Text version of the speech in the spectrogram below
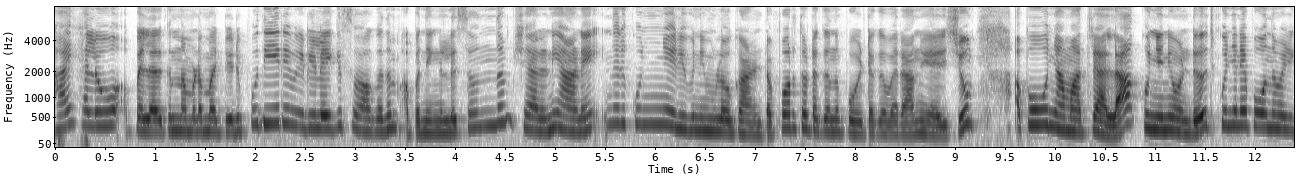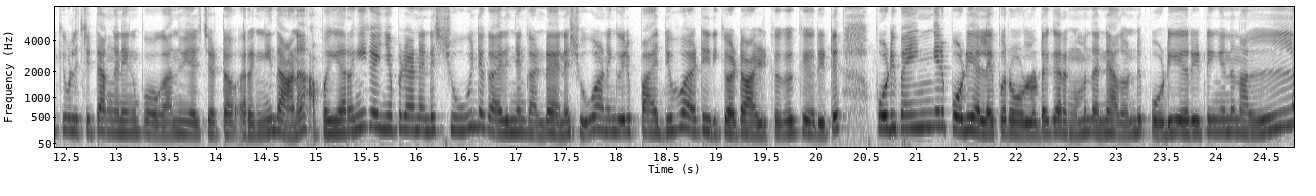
ഹായ് ഹലോ അപ്പോൾ എല്ലാവർക്കും നമ്മുടെ മറ്റൊരു പുതിയൊരു വീഡിയോയിലേക്ക് സ്വാഗതം. അപ്പോൾ നിങ്ങളുടെ സ്വന്തം ശരണിയാണ്. ഇന്നൊരു കുഞ്ഞൊരു ഈവനിങ് വ്ലോഗാണ് കേട്ടോ പുറത്തോട്ടൊക്കെ ഒന്ന് പോയിട്ടൊക്കെ വരാമെന്ന് വിചാരിച്ചു. അപ്പോൾ ഞാൻ മാത്രമല്ല കുഞ്ഞിനും ഉണ്ട്. കുഞ്ഞിനെ പോകുന്ന വഴിക്ക് വിളിച്ചിട്ട് അങ്ങനെ അങ്ങ് പോകാമെന്ന് വിചാരിച്ചിട്ടോ ഇറങ്ങിയതാണ്. അപ്പോൾ ഇറങ്ങി കഴിഞ്ഞപ്പോഴാണ് എന്റെ ഷൂവിന്റെ കാര്യം ഞാൻ കണ്ടത്. തന്നെ ഷൂ ആണെങ്കിൽ ഒരു പരുവായിട്ട് ഇരിക്കും കേട്ടോ അഴുക്കൊക്കെ കയറിയിട്ട് പൊടി ഭയങ്കര പൊടിയല്ല. ഇപ്പോൾ റോഡിലോട്ടൊക്കെ ഇറങ്ങുമ്പോൾ തന്നെ അതുകൊണ്ട് പൊടി കയറിയിട്ട് ഇങ്ങനെ നല്ല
